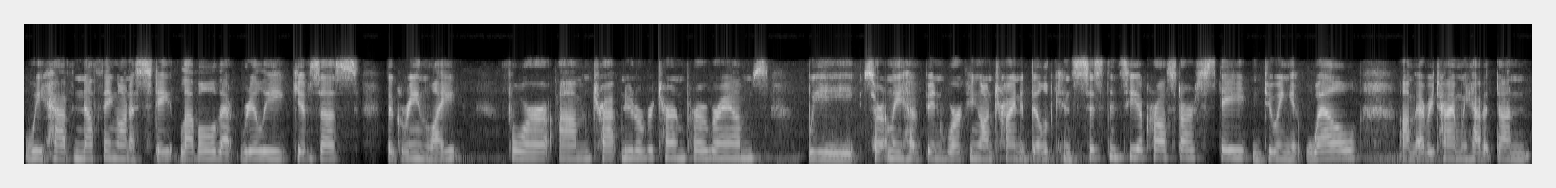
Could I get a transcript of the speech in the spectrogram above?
we have nothing on a state level that really gives us the green light for um, trap, neuter, return programs. We certainly have been working on trying to build consistency across our state and doing it well. Um, every time we have it done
